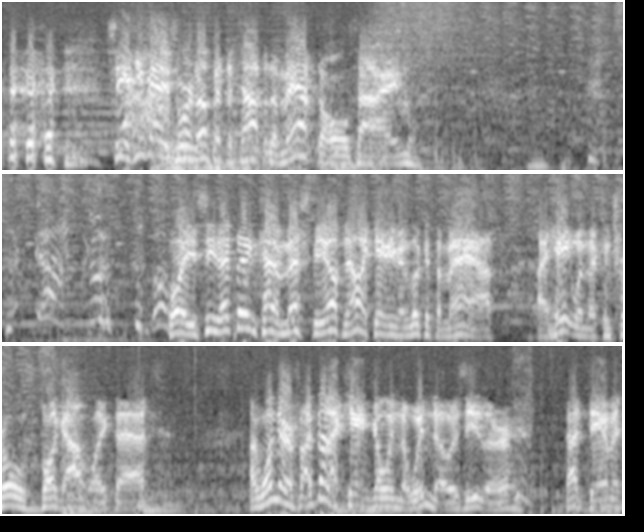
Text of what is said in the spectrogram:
See, if you guys weren't up at the top of the map the whole time... Boy, you see, that thing kind of messed me up. Now I can't even look at the map. I hate when the controls bug out like that. I wonder if... I bet I can't go in the windows either. God damn it.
